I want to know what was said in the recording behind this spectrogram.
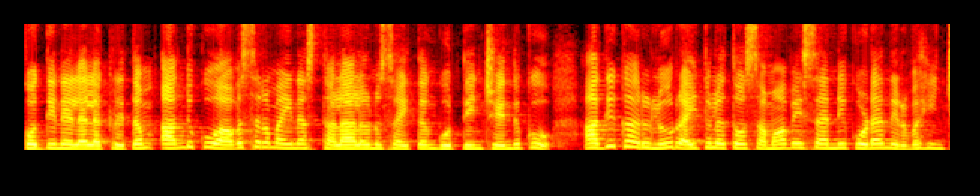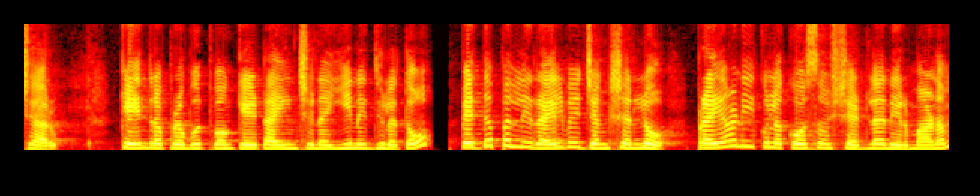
కొద్ది నెలల క్రితం అందుకు అవసరమైన స్థలాలను సైతం గుర్తించేందుకు అధికారులు రైతులతో సమావేశాన్ని కూడా నిర్వహించారు. కేంద్ర ప్రభుత్వం కేటాయించిన ఈ నిధులతో పెద్దపల్లి రైల్వే జంక్షన్లో ప్రయాణికుల కోసం షెడ్ల నిర్మాణం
